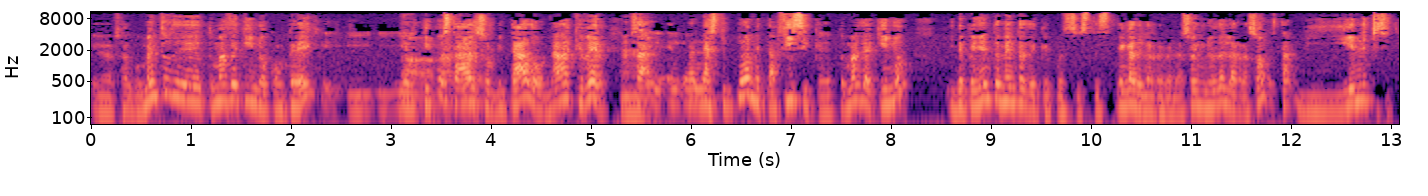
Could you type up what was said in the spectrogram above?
eh, los argumentos de Tomás de Aquino con Craig y, el tipo está desorbitado, nada que ver. O sea, la, estructura metafísica de Tomás de Aquino, independientemente de que pues este, venga de la revelación y no de la razón, está bien hechecita,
